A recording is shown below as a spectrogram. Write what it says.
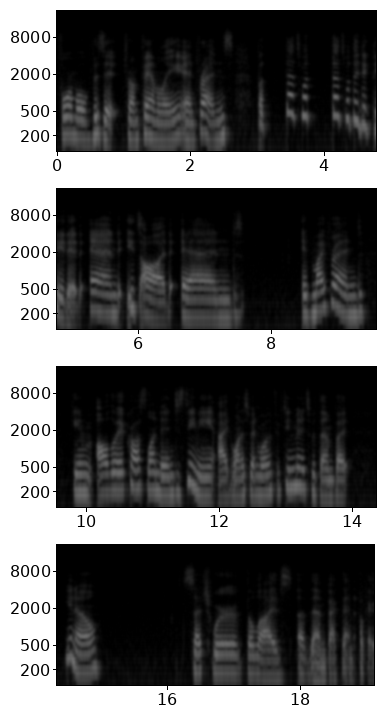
formal visit from family and friends, but that's what that's what they dictated and it's odd and if my friend came all the way across London to see me, I'd want to spend more than 15 minutes with them, but you know, such were the lives of them back then. Okay,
